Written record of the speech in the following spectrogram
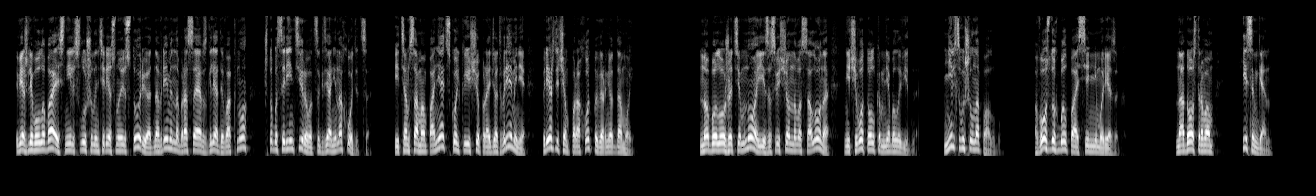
Вежливо улыбаясь, Ниль слушал интересную историю, одновременно бросая взгляды в окно, чтобы сориентироваться, где они находятся, и тем самым понять, сколько еще пройдет времени, прежде чем пароход повернет домой. Но было уже темно, и из освещенного салона ничего толком не было видно. Нильс вышел на палубу. Воздух был по-осеннему резок. Над островом Хиссинген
